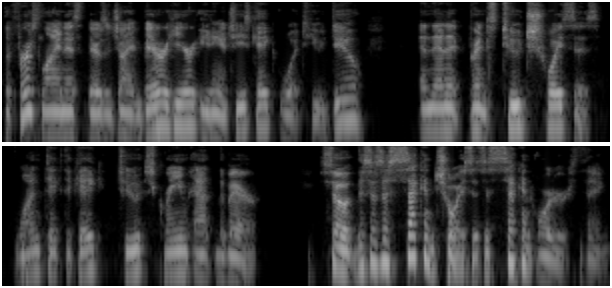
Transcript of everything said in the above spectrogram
The first line is there's a giant bear here eating a cheesecake. What do you do? And then it prints two choices. One, take the cake. Two, scream at the bear. So this is a second choice. It's a second order thing.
